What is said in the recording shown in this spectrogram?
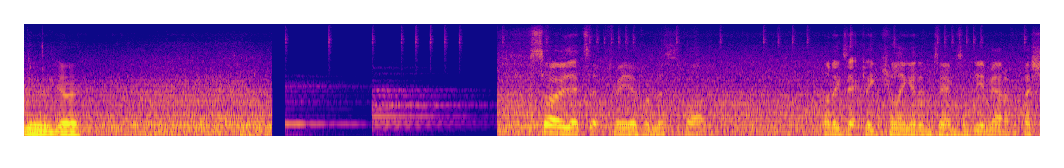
There we go. So that's it for you from this spot. Not exactly killing it in terms of the amount of fish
